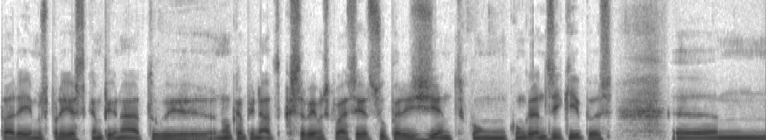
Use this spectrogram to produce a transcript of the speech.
para irmos para este campeonato, e, num campeonato que sabemos que vai ser super exigente, com, com grandes equipas um,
